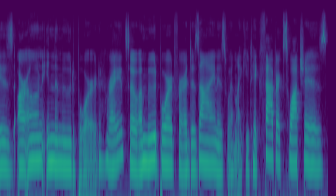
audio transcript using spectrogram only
is our own in the mood board right so a mood board for a design is when like you take fabric swatches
